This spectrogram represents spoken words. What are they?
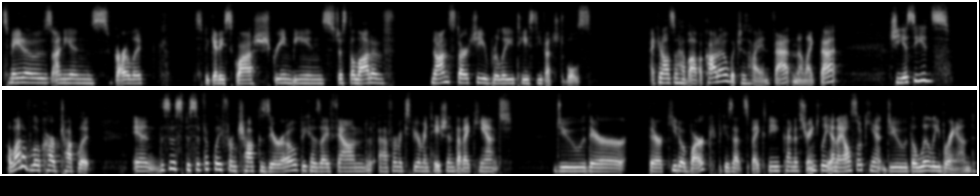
tomatoes, onions, garlic, spaghetti squash, green beans, just a lot of non-starchy, really tasty vegetables. I can also have avocado, which is high in fat, and I like that chia seeds, a lot of low carb chocolate. And this is specifically from Choc Zero because I found uh, from experimentation that I can't do their their keto bark because that spikes me kind of strangely, and I also can't do the Lily brand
